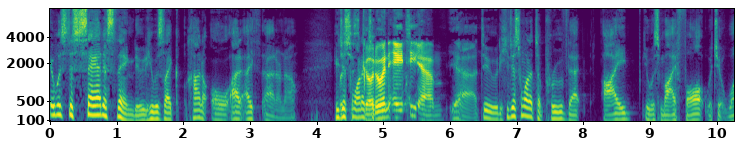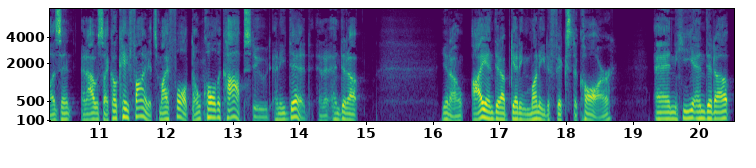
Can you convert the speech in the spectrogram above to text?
It was the saddest thing, dude. He was like kind of old. I, I, I don't know. He Let's just wanted go to go to an ATM. Yeah, dude. He just wanted to prove that I it was my fault, which it wasn't. And I was like, okay, fine, it's my fault. Don't call the cops, dude. And he did. And it ended up, you know, I ended up getting money to fix the car, and he ended up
